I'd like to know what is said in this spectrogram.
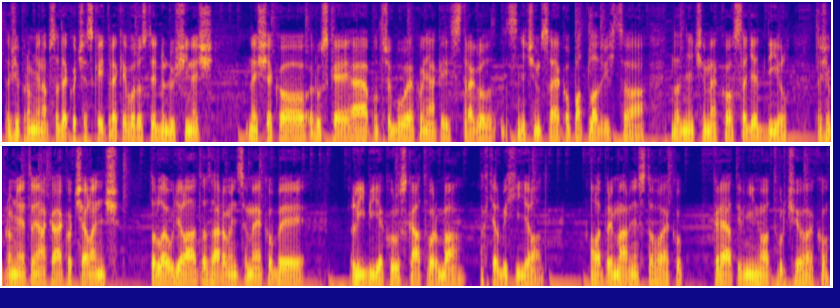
takže pro mě napsat jako český track je o dost jednodušší než, než jako ruský. A já potřebuju jako nějaký struggle s něčím se jako patlat, víš co, a nad něčím jako sedět díl, takže pro mě je to nějaká jako challenge tohle udělat a zároveň se mi jakoby líbí jako ruská tvorba a chtěl bych ji dělat, ale primárně z toho jako kreativního a tvůrčího jako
